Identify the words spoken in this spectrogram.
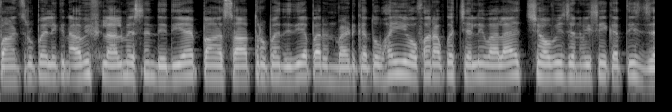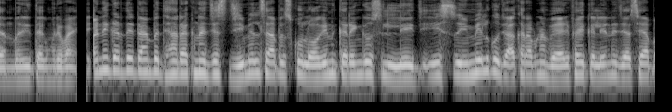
पाँच रुपए, लेकिन अभी फ़िलहाल में इसने दे दिया है पाँच, सात रुपए दे दिया पर इनवाइट का। तो भाई, ये ऑफ़र आपका चलने वाला है चौबीस जनवरी से इकतीस जनवरी तक, मेरे भाई। ज्वाइनिंग करते टाइम पे ध्यान रखना, जिस जीमेल से आप इसको लॉग इन करेंगे, उस इस ईमेल को जाकर अपना वेरीफाई कर लेना। जैसे आप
